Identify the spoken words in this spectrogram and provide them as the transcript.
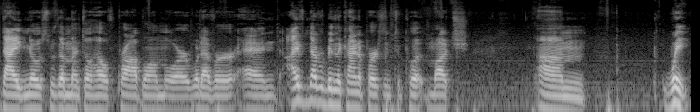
diagnosed with a mental health problem or whatever, and I've never been the kind of person to put much um, weight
